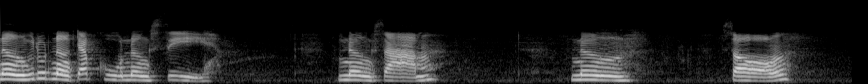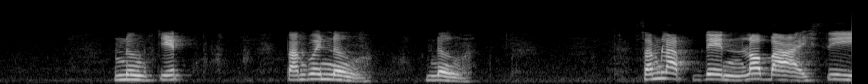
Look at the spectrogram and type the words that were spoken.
หนึ่งวิรุธหนึ่งจับคู่หนึ่งสี่หนึ่งสามหนึ่งสองหนึ่งเจ็ดตามด้วยหนึ่งหนึ่งสำหรับเด่นรอบบ่ายสี่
